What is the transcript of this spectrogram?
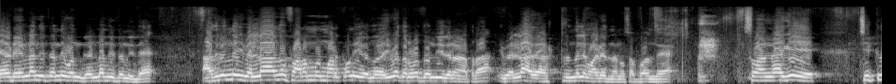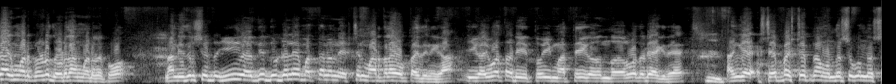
ಎರಡು ಹೆಣ್ಣಂದಿ ತಂದೆ, ಒಂದು ಗಂಡಂದಿ ತಂದಿದ್ದೆ. ಅದರಿಂದ ಇವೆಲ್ಲಾನು ಫಾರ್ಮ್ ಮಾಡ್ಕೊಂಡು ಒಂದು ಐವತ್ತು ಅರವತ್ತು ತಂದಿದ್ದೆ ನನ್ನ ಹತ್ರ. ಇವೆಲ್ಲ ಅಷ್ಟರಿಂದಲೇ ಮಾಡಿದ್ದೆ ನಾನು ಸಪೋಸ್ ಸೊ ಹಂಗಾಗಿ ಚಿಕ್ಕದಾಗಿ ಮಾಡ್ಕೊಂಡು ದೊಡ್ಡದಾಗಿ ಮಾಡಬೇಕು. ನಾನು ಇದ್ರ ಶೆಡ್ ಈ ಅದಿ ದುಡ್ಡಲ್ಲೇ ಮತ್ತೆ ನಾನು ಎಕ್ಸ್ಟೆಂಡ್ ಮಾಡ್ತಾ ಹೋಗ್ತಾ ಇದ್ದೀನಿ ಈಗ. ಈಗ ಐವತ್ತು ಅಡಿ ಇತ್ತು ಈಗ ಮತ್ತೆ ಈಗ ಒಂದು ಅರವತ್ತು ಅಡಿ ಆಗಿದೆ. ಹಂಗೆ ಸ್ಟೆಪ್ ಬೈ ಸ್ಟೆಪ್ ನಾನು ಒಂದು ವರ್ಷಕ್ಕೆ ಒಂದು ವರ್ಷ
